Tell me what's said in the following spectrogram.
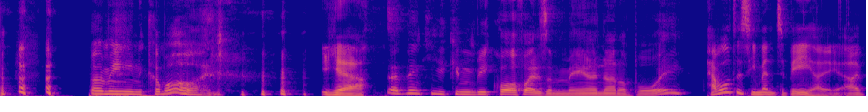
I mean, come on. Yeah. I think he can be qualified as a man, not a boy. How old is he meant to be? I I've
